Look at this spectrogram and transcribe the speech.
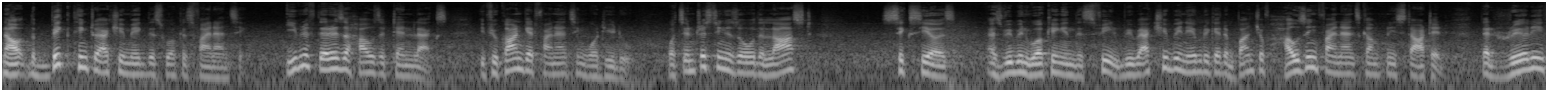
Now the big thing to actually make this work is financing. Even if there is a house at 10 lakhs, if you can't get financing what do you do? What's interesting is over the last 6 years as we've been working in this field, we've actually been able to get a bunch of housing finance companies started that really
